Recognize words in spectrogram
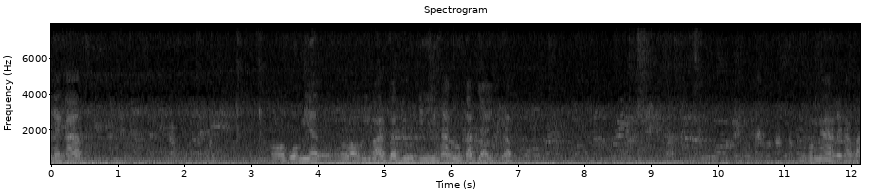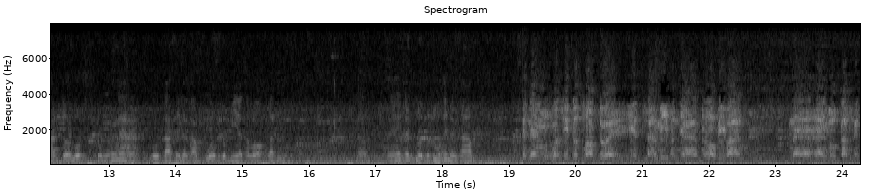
ุหน่อยครับอ๋อผัวเมียทะเลาะวิวาทกันอยู่ที่ห้างโลตัสใหญ่นะครับอยู่ข้างหน้าเลยครับลานจอดรถตรงข้างหน้าโลตัสนี่แหละครับผัวกับเมียทะเลาะกันครับให้ให้ตรวจมาดูให้หน่อยครับเป็นนางวัดศรีตรวจสอบด้วยเหตุสามีพัญญาทะเลาะวิวาทหน้าห้างโลตัสเป็น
